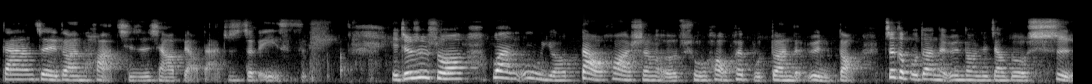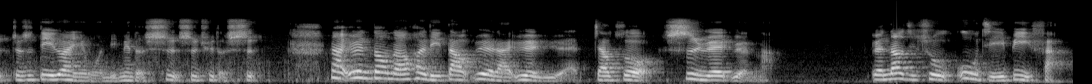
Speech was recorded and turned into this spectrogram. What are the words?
刚刚这一段话其实想要表达就是这个意思，也就是说，万物由道化身而出后，会不断的运动。这个不断的运动就叫做逝，就是第一段引文里面的逝，逝去的逝。那运动呢，会离道越来越远，叫做事曰远嘛。远到极处，物极必反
